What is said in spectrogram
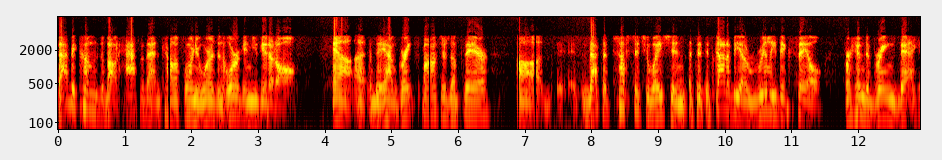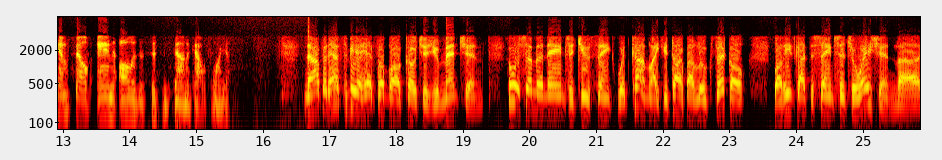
that becomes about half of that in California. Whereas in Oregon, you get it all. Uh, uh, they have great sponsors up there uh, that's a tough situation. It's, it's got to be a really big sale for him to bring that, himself and all his assistants down to California. Now, if it has to be a head football coach, as you mentioned, who are some of the names that you think would come? Like you talk about Luke Fickell. Well, he's got the same situation. Uh,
